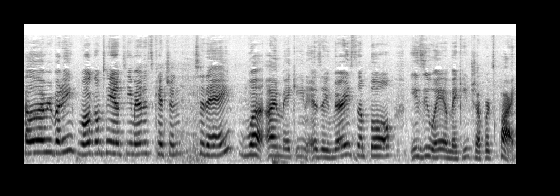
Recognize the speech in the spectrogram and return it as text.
Hello everybody, welcome to Auntie Amanda's Kitchen. Today, what I'm making is a very simple, easy way of making shepherd's pie.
